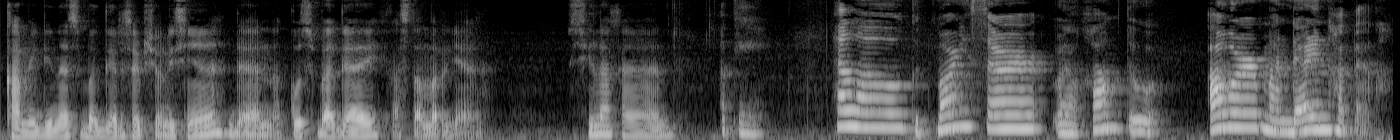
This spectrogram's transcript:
kami Dina sebagai resepsionisnya dan aku sebagai customernya silakan Oke. Hello, good morning sir. Welcome to our Mandarin Hotel.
